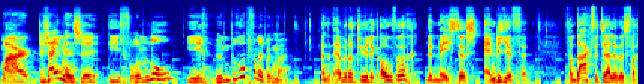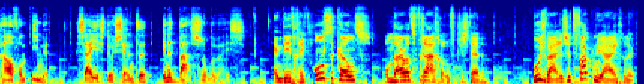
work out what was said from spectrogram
Maar er zijn mensen die het voor een lol hier hun beroep van hebben gemaakt. En dan hebben we het natuurlijk over de meesters en de juffen. Vandaag vertellen we het verhaal van Ine. Zij is docente in het basisonderwijs. En dit geeft ons de kans om daar wat vragen over te stellen. Hoe zwaar is het vak nu eigenlijk?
